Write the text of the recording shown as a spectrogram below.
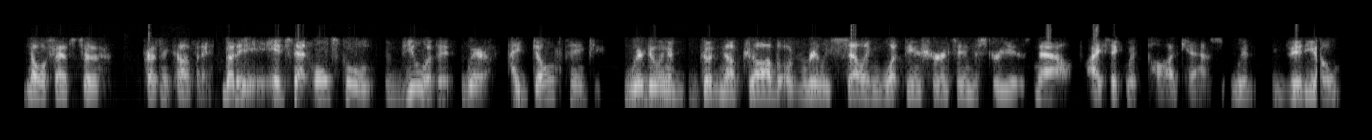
No offense to present company, but it's that old school view of it where I don't think we're doing a good enough job of really selling what the insurance industry is now. I think with podcasts, with video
